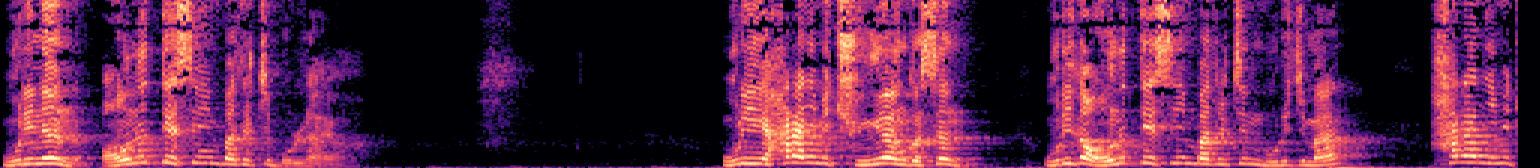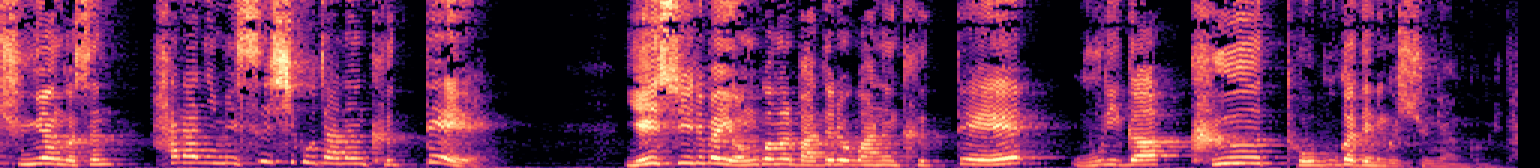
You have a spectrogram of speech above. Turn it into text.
우리는 어느 때 쓰임 받을지 몰라요. 우리 하나님이 중요한 것은 우리가 어느 때 쓰임 받을지는 모르지만 하나님이 중요한 것은 하나님이 쓰시고자 하는 그때에 예수 이름의 영광을 받으려고 하는 그때에 우리가 그 도구가 되는 것이 중요한 겁니다.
